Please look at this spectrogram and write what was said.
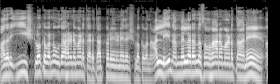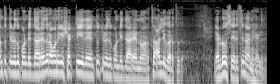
ಆದರೆ ಈ ಶ್ಲೋಕವನ್ನು ಉದಾಹರಣೆ ಮಾಡ್ತಾರೆ, ತಾತ್ಪರ್ಯ ನಿರ್ಣಯದ ಶ್ಲೋಕವನ್ನು. ಅಲ್ಲಿ ನಮ್ಮೆಲ್ಲರನ್ನು ಸಂಹಾರ ಮಾಡ್ತಾನೆ ಅಂತ ತಿಳಿದುಕೊಂಡಿದ್ದಾರೆ. ಅಂದರೆ ಅವನಿಗೆ ಶಕ್ತಿ ಇದೆ ಅಂತ ತಿಳಿದುಕೊಂಡಿದ್ದಾರೆ ಅನ್ನೋ ಅರ್ಥ ಅಲ್ಲಿ ಬರ್ತದೆ ಎರಡೂ ಸೇರಿಸಿ ನಾನು ಹೇಳಿದೆ.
